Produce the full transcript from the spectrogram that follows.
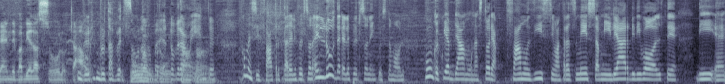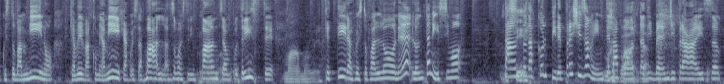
prende, va via da solo, ciao. brutta persona, Una Roberto, brutta, veramente. Come si fa a trattare le persone, a illudere le persone in questo modo? Comunque, qui abbiamo una storia famosissima, trasmessa miliardi di volte di eh, questo bambino che aveva come amica questa palla, insomma, questa infanzia un po' triste, Mamma mia. che tira questo pallone lontanissimo, tanto Sì. da colpire precisamente Ma la guarda. porta di Benji Price.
